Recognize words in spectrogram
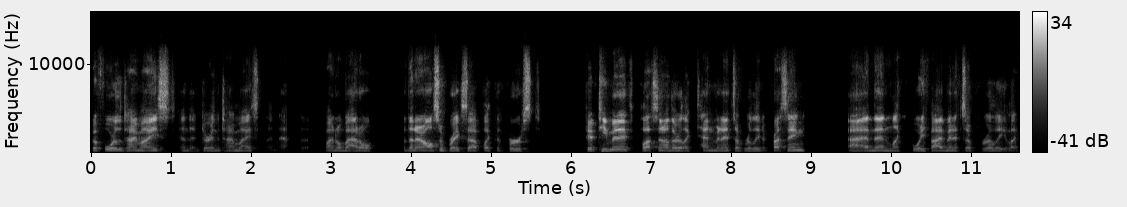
before the time heist and then during the time heist and then the final battle but then it also breaks up like the first 15 minutes plus another like 10 minutes of really depressing uh, and then like 45 minutes of really like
